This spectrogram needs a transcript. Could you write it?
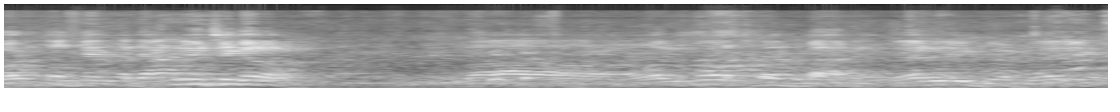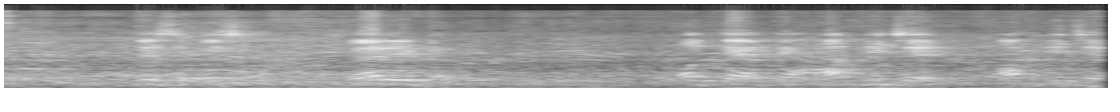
ભણતો કેમ નથી આંગળી છે કરો ઓલમોસ્ટ બધાને વેરી ગુડ વેરી ગુડ બેસો બેસો. વેરી ગુડ ઓકે ઓકે હાથ નીચે હાથ નીચે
